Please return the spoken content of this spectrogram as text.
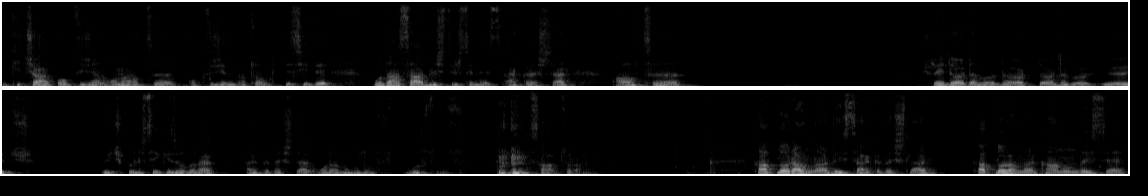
2 çarpı oksijen 16 oksijenin atom kütlesiydi. Buradan sadeleştirirseniz arkadaşlar 6 şurayı 4'e böl 4 4'e böl 3 3 bölü 8 olarak arkadaşlar oranı bulursunuz. Sabit oranlar. Katlı oranlarda ise arkadaşlar katlı oranlar kanununda ise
